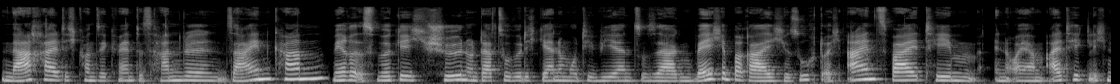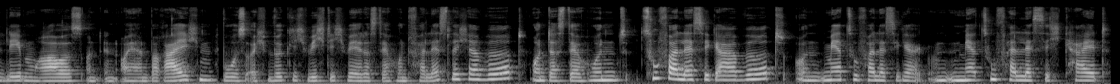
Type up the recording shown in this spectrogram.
nachhaltig konsequentes Handeln sein kann, wäre es wirklich schön und dazu würde ich gerne motivieren zu sagen, welche Bereiche sucht euch ein, zwei Themen in eurem alltäglichen Leben raus und in euren Bereichen, wo es euch wirklich wichtig wäre, dass der Hund verlässlicher wird und dass der Hund zuverlässiger wird und mehr zuverlässiger und mehr Zuverlässigkeit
